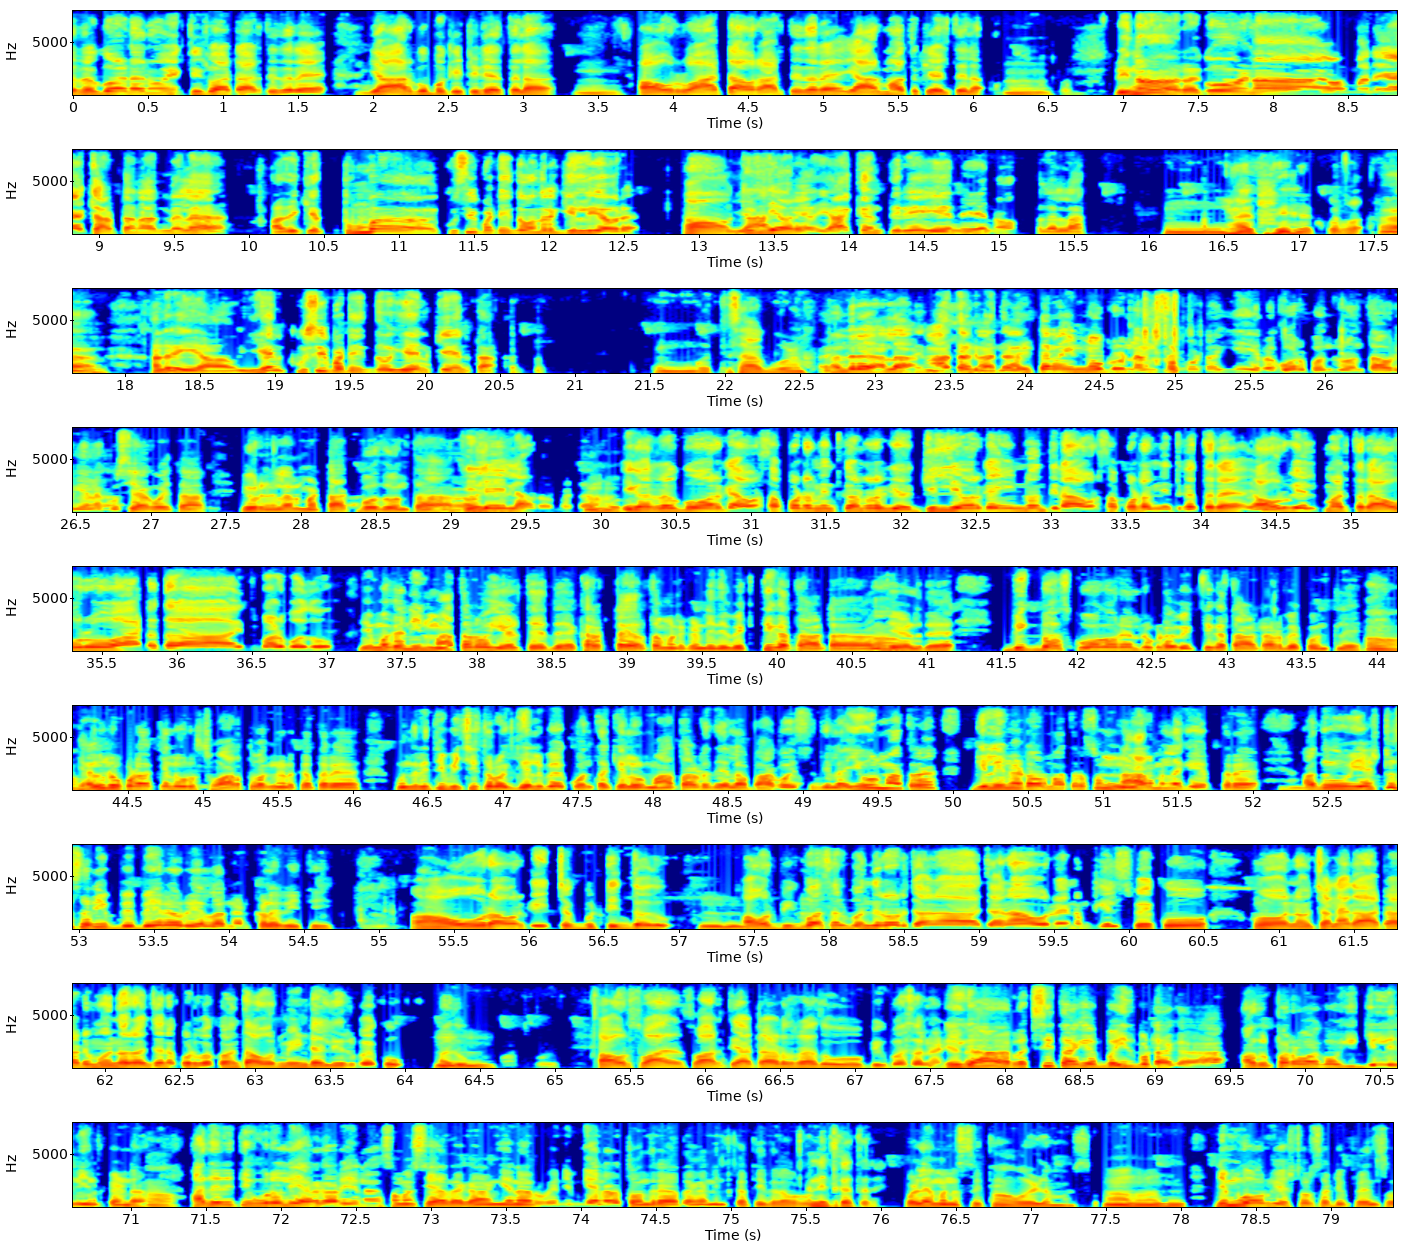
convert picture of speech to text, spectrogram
ರಘುವಣನು ವ್ಯಕ್ತಿತ್ವ ಆಟ ಆಡ್ತಿದಾರೆ. ಯಾರಿಗೂ ಬಕೆಟ್ ಹಿಡಿಯತ್ತಲ್ಲ. ಅವ್ರು ಆಟ ಅವ್ರು ಆಡ್ತಿದಾರೆ ಯಾರ ಮಾತು ಕೇಳ್ತಿಲ್ಲ. ಹ್ಮ್. ಇನ್ನು ರಘುವಣ ಮನೆಯ ಕ್ಯಾಪ್ಟನ್ ಆದ್ಮೇಲೆ ಅದಕ್ಕೆ ತುಂಬಾ ಖುಷಿ ಪಟ್ಟಿದ್ದು ಅಂದ್ರೆ ಗಿಲ್ಲಿ ಅವ್ರೆ. ಹಾ ಗಿಲ್ಲಿ ಅವರೇ. ಯಾಕಂತೀರಿ? ಏನ್ ಏನು ಅದೆಲ್ಲ? ಹ್ಮ್. ಅಂದ್ರೆ ಏನ್ ಖುಷಿ ಪಟ್ಟಿದ್ದು ಏನ್ ಅಂತ? ಹ್ಮ್ ಗೊತ್ತು ಅಂದ್ರೆ ಅಲ್ಲ ನಂತರ ಇನ್ನೊಬ್ರು ನನ್ ಸಪೋರ್ಟ್ ಆಗಿ ರಘುವರ್ ಬಂದ್ರು ಅಂತ ಅವ್ರಿಗೆ ಏನೋ ಖುಷಿ ಆಗೋಯ್ತಾ? ಇವ್ರನ್ನೆಲ್ಲ ಮಟ್ಟ ಹಾಕ್ಬೋದು ಅಂತ ಇಲ್ಲ ಇಲ್ಲ. ಈಗ ರಘು ಅವ್ರಿಗೆ ಅವ್ರ ಸಪೋರ್ಟ್ ಆಗಿ ನಿಂತ್ಕೊಂಡ್ರು ಗಿಲ್ಲಿ ಅವ್ರಿಗೆ ಇನ್ನೊಂದ್ ದಿನ ಅವ್ರ ಸಪೋರ್ಟ್ ಆಗಿ ನಿಂತ್ಕೊತಾರೆ. ಅವ್ರಿಗೂ ಹೆಲ್ಪ್ ಮಾಡ್ತಾರೆ. ಅವರು ಆಟದ ಇದ್ ಮಾಡ್ಬೋದು. ಈ ಮಗ ನೀನ್ ಮಾತಾಡುವಾಗ ಹೇಳ್ತಾ ಇದ್ದೆ ಕರೆಕ್ಟ್ ಆಗಿ ಅರ್ಥ ಮಾಡ್ಕೊಂಡಿದ್ದೆ ವ್ಯಕ್ತಿಗತ ಆಟ ಅಂತ ಹೇಳಿದೆ. ಬಿಗ್ ಬಾಸ್ ಹೋಗೋರೆಲ್ಲರೂ ಕೂಡ ವ್ಯಕ್ತಿಗತ ಆಟ ಆಡ್ಬೇಕು ಅಂತಲೇ. ಎಲ್ಲರೂ ಕೂಡ ಕೆಲವರು ಸ್ವಾರ್ಥವಾಗಿ ನಡ್ಕೋತಾರೆ ಒಂದ್ ರೀತಿ ವಿಚಿತ್ರವಾಗಿ ಗೆಲ್ಬೇಕು ಅಂತ ಕೆಲವ್ರು ಮಾತಾಡೋದಿಲ್ಲ ಭಾಗವಹಿಸೋದಿಲ್ಲ. ಇವ್ರು ಮಾತ್ರ ಗಿಲ್ಲಿ ನಟ ಅವ್ರು ಮಾತ್ರ ಸುಮ್ ನಾರ್ಮಲ್ ಆಗಿ ಇರ್ತಾರೆ. ಅದು ಎಷ್ಟು ಸರಿ ಬೇರೆಯವರು ಎಲ್ಲ ನಡ್ಕೊಳ್ಳೋ ರೀತಿ? ಅವ್ರ ಅವ್ರಿಗೆ ಇಚ್ಛಕ್ ಬಿಟ್ಟಿದ್ದದು. ಅವ್ರ ಬಿಗ್ ಬಾಸ್ ಅಲ್ಲಿ ಬಂದಿರೋರು ಜನ ಜನ ಅವ್ರೆ ನಮ್ಗೆ ಗೆಲ್ಸ್ಬೇಕು ನಾವ್ ಚೆನ್ನಾಗಿ ಆಟ ಆಡಿ ಮನೋರಂಜನೆ ಕೊಡ್ಬೇಕು ಅಂತ ಅವ್ರ ಮೈಂಡ್ ಅಲ್ಲಿ ಇರ್ಬೇಕು ಅದು. ಅವ್ರ ಸ್ವಾ ಸ್ವಾರ್ಥಿ ಆಟ ಆಡಿದ್ರೆ ಅದು ಬಿಗ್ ಬಾಸ್ ಅಲ್ಲಿ ಈಗ ರಕ್ಷಿತಾಗೆ ಬೈದ್ಬಿಟ್ಟಾಗ ಅದ್ರ ಪರವಾಗಿ ಹೋಗಿ ಗಿಲ್ಲಿ ನಿಂತ್ಕೊಂಡ. ಹಾ. ಅದೇ ರೀತಿ ಊರಲ್ಲಿ ಯಾರಿಗಾರು ಏನೋ ಸಮಸ್ಯೆ ಆದಾಗ ಹಂಗೇನಾರು ನಿಮ್ಗೆ ಏನಾರು ತೊಂದರೆ ಆದಾಗ ನಿಂತ್ಕತ್ತಿದ್ರೆ ಅವ್ರು? ನಿಂತ್ಕೋತಾರೆ ಒಳ್ಳೆ ಮನಸ್ಥಿತಿ. ಹಾ ಒಳ್ಳೆ ಮನ್ಸು ಹ್ಮ್ ಹ್ಮ್ ಹ್ಮ್. ನಿಮ್ಗೂ ಅವ್ರಿಗೆ ಎಷ್ಟು ವರ್ಷ ಡಿಫ್ರೆನ್ಸ್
